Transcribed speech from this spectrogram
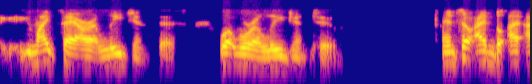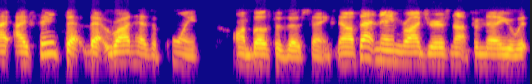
you might say our allegiances, what we're allegiant to. And so I, I, I think that that Rod has a point on both of those things. Now, if that name Rod Dreher is not familiar with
